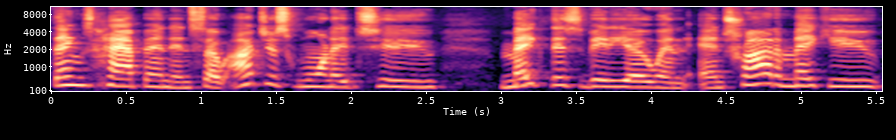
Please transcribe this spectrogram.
things happened, and so I just wanted to make this video and, and try to make you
